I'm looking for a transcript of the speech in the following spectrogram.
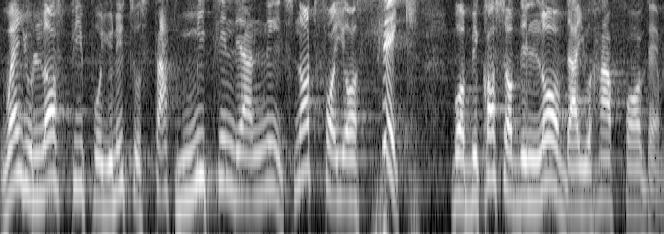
When you love people, you need to start meeting their needs, not for your sake, but because of the love that you have for them.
